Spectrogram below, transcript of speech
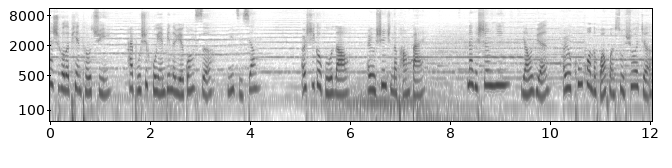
那时候的片头曲还不是胡彦斌的《月光色》《女子香》，而是一个古老而又深沉的旁白。那个声音遥远而又空旷的缓缓诉说着：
